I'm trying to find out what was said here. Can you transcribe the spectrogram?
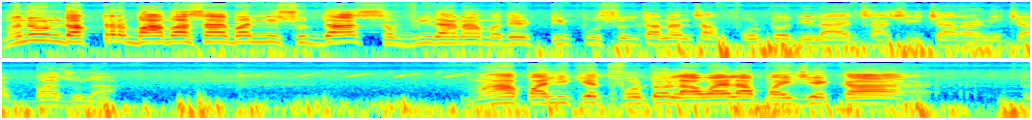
म्हणून डॉक्टर बाबासाहेबांनी सुद्धा संविधानामध्ये टिपू सुलतानांचा फोटो दिला आहे झाशीच्या राणीच्या बाजूला. महापालिकेत फोटो लावायला पाहिजे का? तर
